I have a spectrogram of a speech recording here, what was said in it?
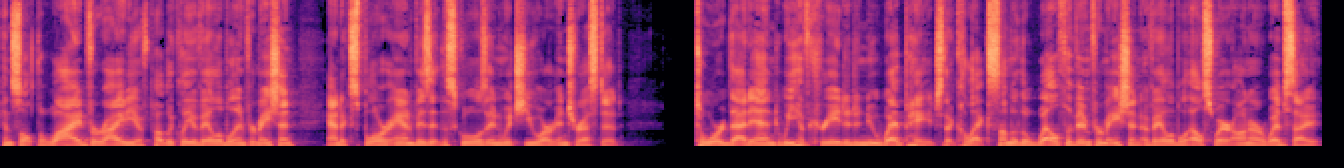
consult the wide variety of publicly available information, and explore and visit the schools in which you are interested. Toward that end, we have created a new web page that collects some of the wealth of information available elsewhere on our website.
